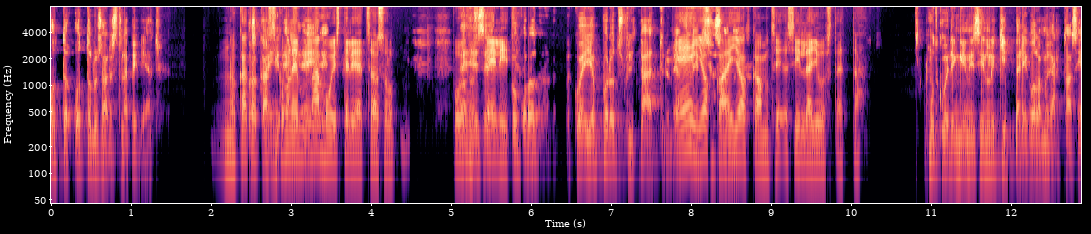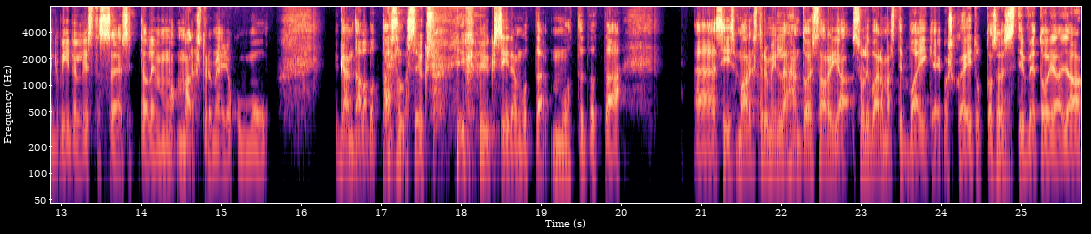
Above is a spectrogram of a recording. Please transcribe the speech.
Otto, ottelusarjasta läpi viety. No katsotaan, kun ei, mä, ei, mä ei, muistelin, että se olisi ollut pudotuspelit. Ei, se, kun, kun ei ole pudotuspelit päättynyt vielä. Ei olekaan, ei olekaan, mutta sillä just, että – mutta kuitenkin niin siinä oli Kipperi kolme kertaa siinä viiden listassa ja sitten oli Markström ja joku muu. Kääntä Alapot taisi olla se yksi, yksi siinä, mutta, mutta tota, ää, siis Markströmillähän toi sarja, se oli varmasti vaikea, koska ei tule tasaisesti vetoja ja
